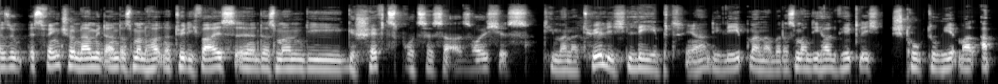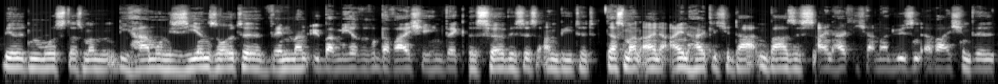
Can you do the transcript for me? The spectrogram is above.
Also es fängt schon damit an, dass man halt natürlich weiß, äh, dass man die Geschäftsprozesse als solches, die man natürlich lebt, ja, die lebt man, aber dass man die halt wirklich strukturiert mal abbilden muss, dass man die harmonisieren sollte, wenn man über mehrere Bereiche hinweg Services anbietet, dass man eine einheitliche Datenbasis, einheitliche Analysen erreichen will,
